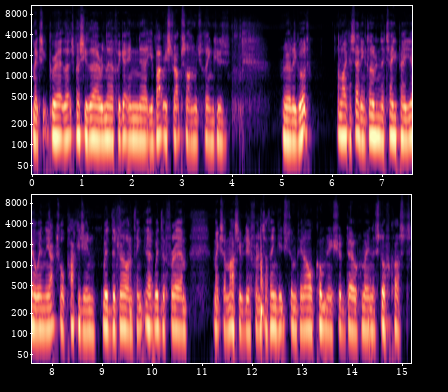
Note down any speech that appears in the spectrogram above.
Makes it great, especially there and there for getting uh, your battery straps on, which I think is really good. And like I said, including the TPU in the actual packaging with the drone, I think uh, with the frame, makes a massive difference. I think it's something all companies should do. I mean, the stuff costs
